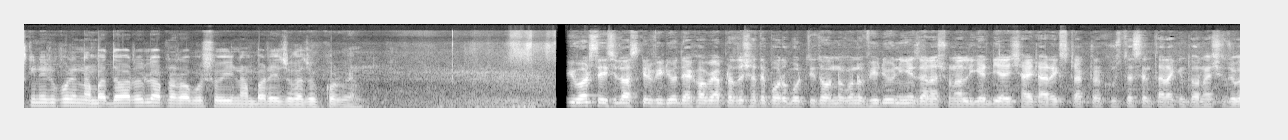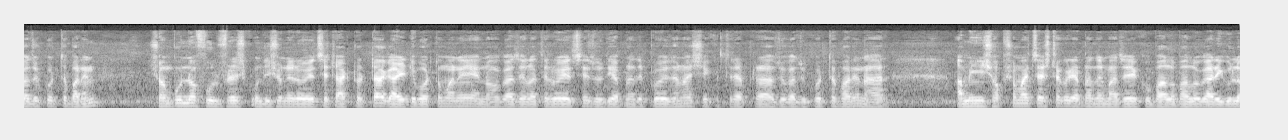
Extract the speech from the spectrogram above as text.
স্ক্রিনের উপরে নাম্বার দেওয়া রইল। আপনারা অবশ্যই নাম্বারে যোগাযোগ করবেন। ভিউয়ার্স, এই ছিল আজকের ভিডিও। দেখা হবে আপনাদের সাথে পরবর্তীতে অন্য কোনো ভিডিও নিয়ে। যারা Sonalika DI site R X tractor খুঁজতেছেন, তারা কিন্তু অনায়াসে যোগাযোগ করতে পারেন। সম্পূর্ণ ফুল ফ্রেশ কন্ডিশনে রয়েছে ট্রাক্টরটা। গাড়িটি বর্তমানে নওগাঁ জেলাতে রয়েছে। যদি আপনাদের প্রয়োজন হয়, সেক্ষেত্রে আপনারা যোগাযোগ করতে পারেন। আর আমি সবসময় চেষ্টা করি আপনাদের মাঝে খুব ভালো ভালো গাড়িগুলো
